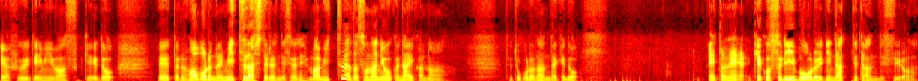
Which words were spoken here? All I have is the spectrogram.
ヤフーで見ますけど、えっとね、フォアボールの3つ出してるんですよね。まあ3つだとそんなに多くないかな。ってところなんだけど、えっとね、結構スリーボールになってたんですよ。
